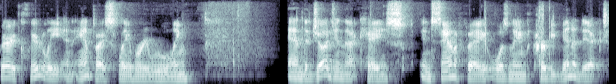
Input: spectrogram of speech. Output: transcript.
very clearly an anti slavery ruling. And the judge in that case in Santa Fe was named Kirby Benedict,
